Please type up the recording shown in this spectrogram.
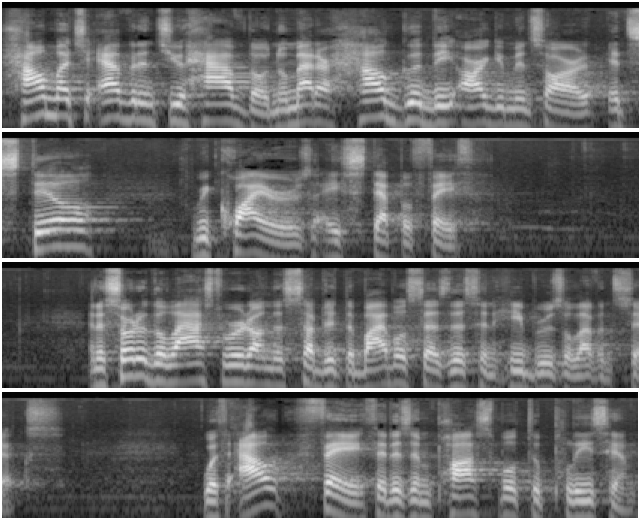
how much evidence you have, though, no matter how good the arguments are, it still requires a step of faith. And as sort of the last word on this subject, the Bible says this in Hebrews 11:6. Without faith, it is impossible to please him.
